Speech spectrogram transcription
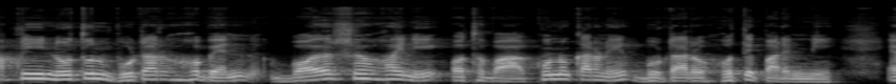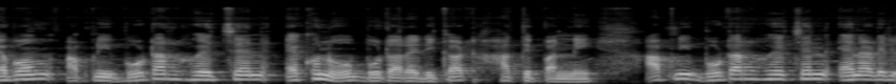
আপনি নতুন ভোটার হবেন, বয়সও হয়নি অথবা কোনো কারণে ভোটার হতে পারেননি এবং আপনি ভোটার হয়েছেন, এখনও ভোটার আইডি কার্ড হাতে পাননি। আপনি ভোটার হয়েছেন, এনআরডির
